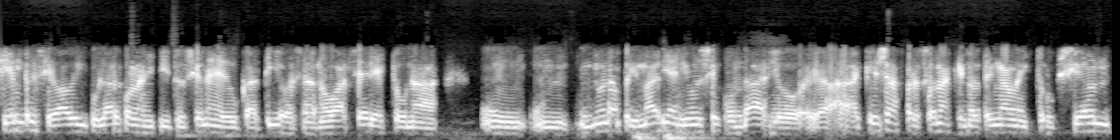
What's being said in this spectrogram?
siempre se va a vincular con las instituciones educativas, o sea, no va a ser esto una un, un- ni una primaria ni un secundario. Eh, a aquellas personas que no tengan la instrucción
